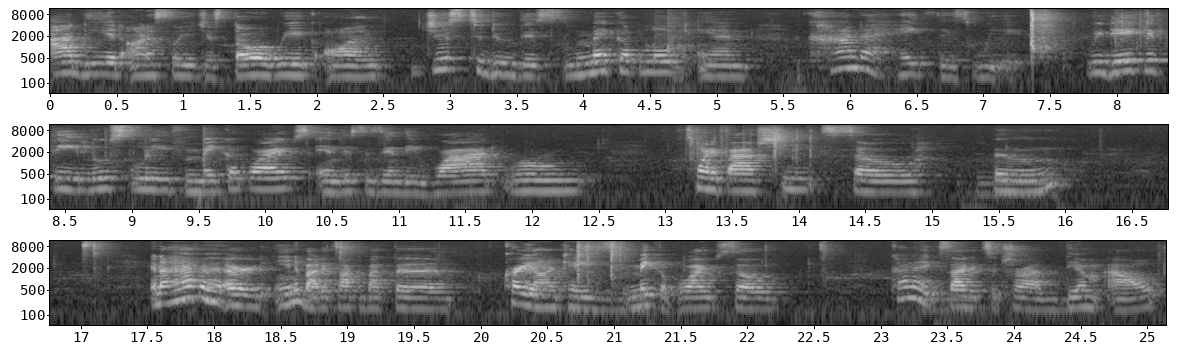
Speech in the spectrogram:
i did honestly just throw a wig on just to do this makeup look and kind of hate this wig. We did get the loose leaf makeup wipes and this is in the wide rule 25 sheets so boom. And i haven't heard anybody talk about the crayon case makeup wipes so kind of excited to try them out.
